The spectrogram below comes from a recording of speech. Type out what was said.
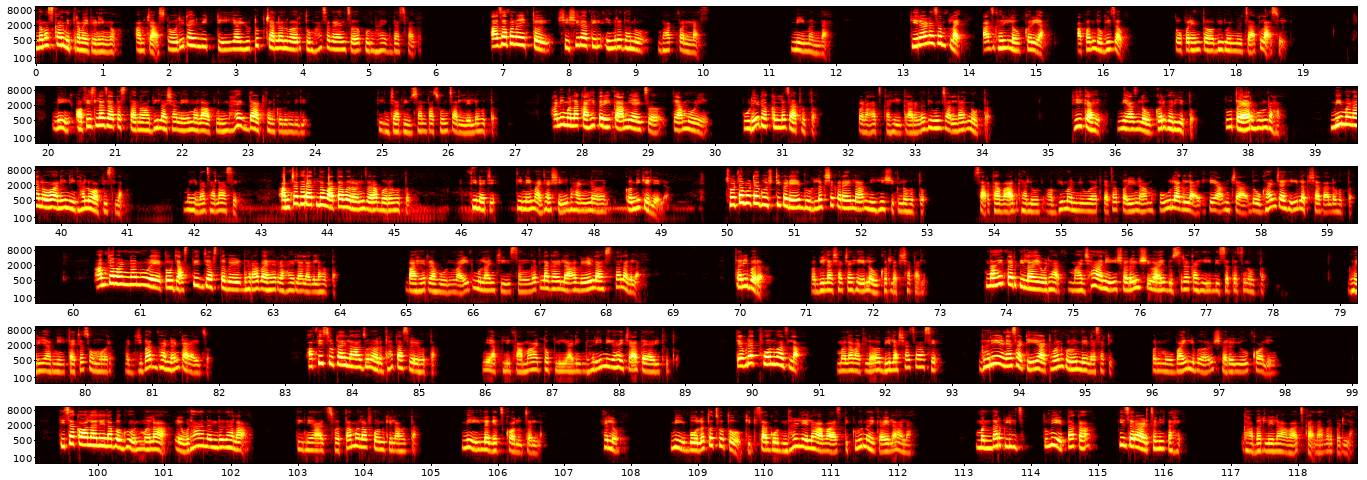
नमस्कार मित्रमैत्रिणींनो. आमच्या स्टोरी टाईम विथ टी या यूट्यूब चॅनलवर तुम्हा सगळ्यांचं पुन्हा एकदा स्वागत. आज आपण ऐकतोय शिशिरातील इंद्रधनू भाग पन्नास. मी मंदार किराणा संपलाय. आज घरी लवकर या. आपण दोघे जाऊ. तोपर्यंत अभिमन्यूचा क्लास होईल. मी ऑफिसला जात असताना अभिलाषाने मला पुन्हा एकदा आठवण करून दिली. तीन चार दिवसांपासून चाललेलं होतं. आणि मला काहीतरी काम यायचं. त्यामुळे पुढे ढकललं जात होतं. पण आज काही कारणं देऊन चालणार नव्हतं. ठीक आहे मी आज लवकर घरी येतो. तू तयार होऊन राहा. मी म्हणालो आणि निघालो ऑफिसला. महिना झाला असेल. आमच्या घरातलं वातावरण जरा बरं होतं. तिनेचे तिने माझ्याशी भांडणं कमी केलेलं. छोट्या मोठ्या गोष्टीकडे दुर्लक्ष करायला मीही शिकलो होतो. सारखा वाद घालून अभिमन्यूवर त्याचा परिणाम होऊ लागलाय हे आमच्या दोघांच्याही लक्षात आलं होतं. आमच्या भांडणांमुळे तो जास्तीत जास्त वेळ घराबाहेर राहायला लागला होता. बाहेर राहून वाईट मुलांची संगत लागायला वेळ असता लागला. तरी बरं अभिलाषाच्या हे लवकर लक्षात आले. नाही तर तिला एवढ्यात माझ्या आणि शरयूशिवाय दुसरं काही दिसतच नव्हतं. घरी आम्ही त्याच्यासमोर अजिबात भांडण टाळायचो. ऑफिस सुटायला अजून अर्धा तास वेळ होता. मी आपली कामं आटोपली आणि घरी निघायच्या तयारीत होतो. तेवढ्यात फोन वाजला. मला वाटलं अभिलाषाचा असेल. घरी येण्यासाठी आठवण करून देण्यासाठी. पण मोबाईलवर शरयू कॉलिंग तिचा कॉल आलेला बघून मला एवढा आनंद झाला. तिने आज स्वतः मला फोन केला होता. मी लगेच कॉल उचलला. हॅलो मी बोलतच होतो. की तिचा गोंधळलेला आवाज तिकडून ऐकायला आला. मंदार प्लीज तुम्ही येता का? ही जरा अडचणीत आहे. घाबरलेला आवाज कानावर पडला.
